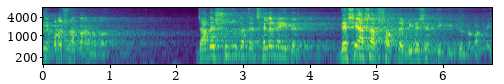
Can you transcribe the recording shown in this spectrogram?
নিয়ে পড়াশোনা করানো দরকার। যাদের সুযোগ আছে ছেলে মেয়েদের দেশে আসার সত্ত্বে বিদেশের ডিগ্রির জন্য পাঠাই।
